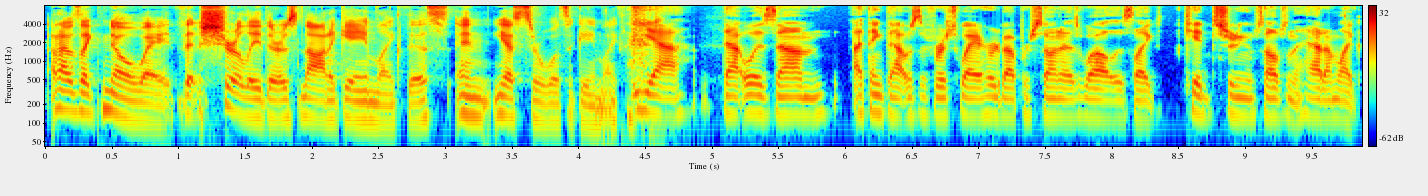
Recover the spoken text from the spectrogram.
and I was like, no way, that surely there's not a game like this. And yes, there was a game like that. Yeah, that was um I think that was the first way I heard about Persona as well, is like kids shooting themselves in the head. I'm like,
